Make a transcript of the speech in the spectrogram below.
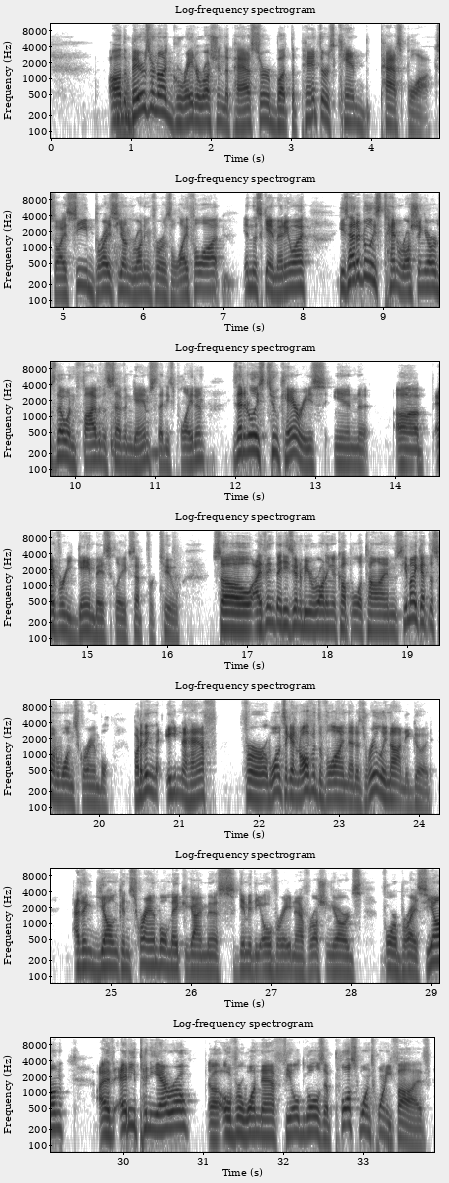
Uh, The Mhm. Bears are not great at rushing the passer, but the Panthers can't pass block. So I see Bryce Young running for his life a lot in this game anyway. He's had at least 10 rushing yards, though, in five of the seven games that he's played in. He's had at least two carries in uh, every game, basically, except for two. So I think that he's going to be running a couple of times. He might get this on one scramble, but I think the eight and a half for, once again, an offensive line that is really not any good. I think Young can scramble, make a guy miss. Give me the over eight and a half rushing yards for Bryce Young. I have Eddy Piñeiro uh, over one and a half field goals at plus 125.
